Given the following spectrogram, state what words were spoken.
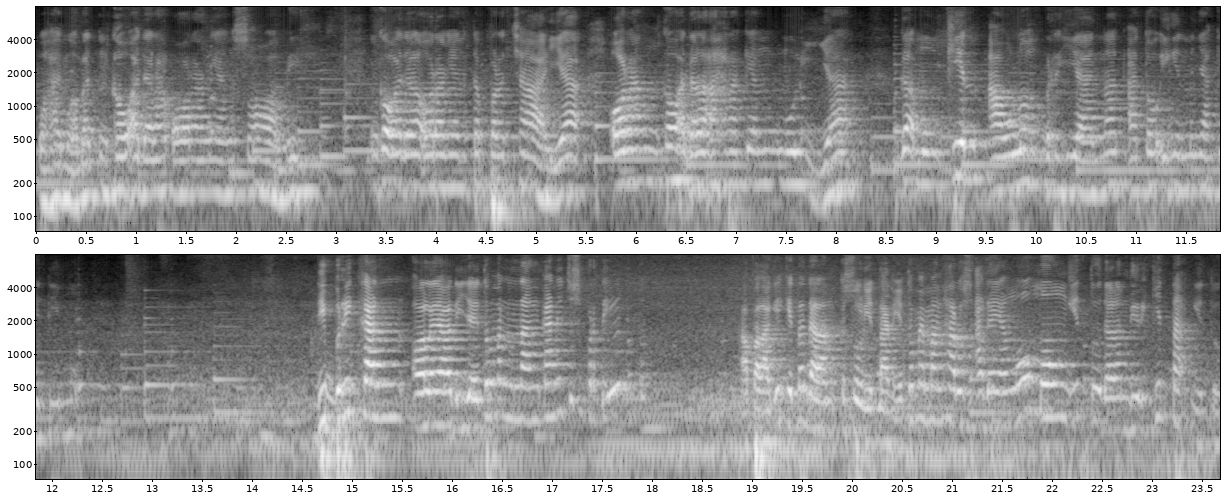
wahai Muhammad, engkau adalah orang yang solih, engkau adalah orang yang terpercaya, orang engkau adalah akhlak yang mulia. Gak mungkin Allah berkhianat atau ingin menyakitimu. Diberikan oleh Khadijah itu menenangkan itu seperti itu. Apalagi kita dalam kesulitan itu memang harus ada yang ngomong itu dalam diri kita gitu.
